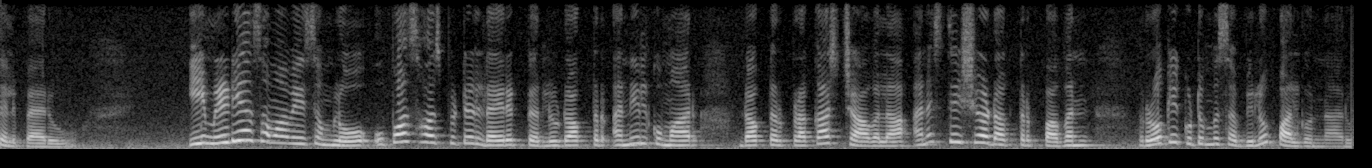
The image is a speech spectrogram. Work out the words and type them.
తెలిపారు. ఈ మీడియా సమావేశంలో ఉపాస్ హాస్పిటల్ డైరెక్టర్లు doctor Anil Kumar doctor Prakash Chawla anaesthesia doctor Pavan రోగి కుటుంబ సభ్యులు పాల్గొన్నారు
